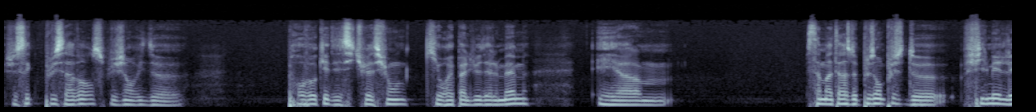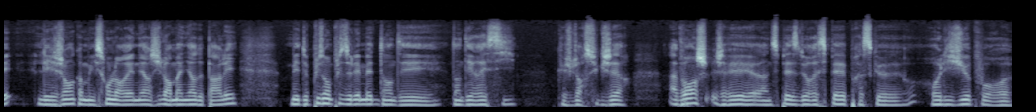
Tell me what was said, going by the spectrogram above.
je sais que plus ça avance, plus j'ai envie de provoquer des situations qui n'auraient pas lieu d'elles-mêmes. Et euh, ça m'intéresse de plus en plus de filmer les, gens comme ils sont, leur énergie, leur manière de parler, mais de plus en plus de les mettre dans des, dans des récits que je leur suggère. Avant, j'avais un espèce de respect presque religieux pour euh,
